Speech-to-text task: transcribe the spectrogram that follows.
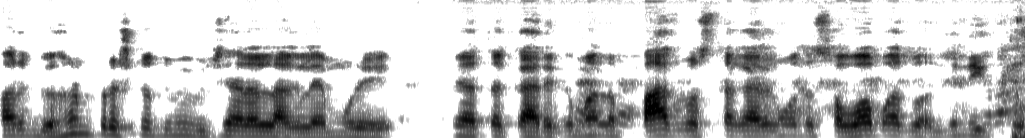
फार गहन प्रश्न तुम्ही विचारायला लागल्यामुळे मी आता कार्यक्रमाला पाच वाजता कार्यक्रम होता सव्वा पाच वाजता निघतो.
